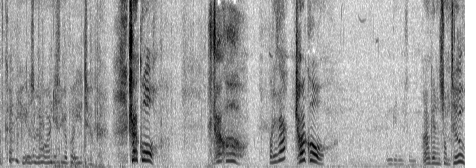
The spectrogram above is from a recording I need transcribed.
Okay, he doesn't know anything about YouTube. Charcoal. Charcoal. What is that? Charcoal. I'm getting some. I'm getting some too.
